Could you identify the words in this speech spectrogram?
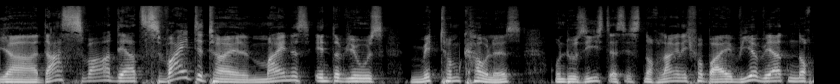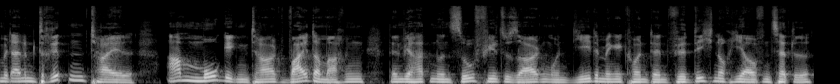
Ja, das war der zweite Teil meines Interviews mit Tom Kaules. Und du siehst, es ist noch lange nicht vorbei. Wir werden noch mit einem dritten Teil am morgigen Tag weitermachen, denn wir hatten uns so viel zu sagen und jede Menge Content für dich noch hier auf dem Zettel,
